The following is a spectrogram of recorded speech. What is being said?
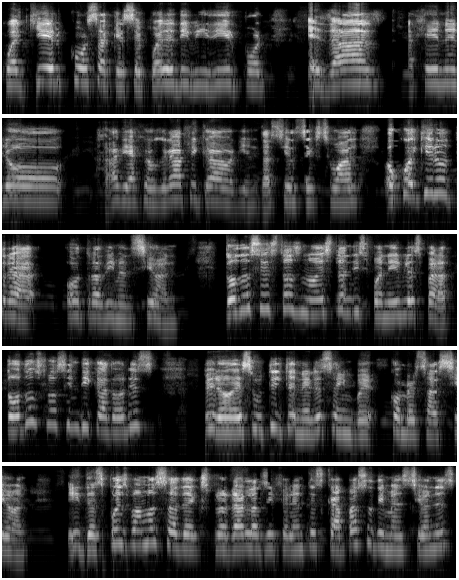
cualquier cosa que se puede dividir por edad, género, área geográfica, orientación sexual o cualquier otra, otra dimensión. Todos estos no están disponibles para todos los indicadores, pero es útil tener esa conversación. Y después vamos a explorar las diferentes capas o dimensiones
